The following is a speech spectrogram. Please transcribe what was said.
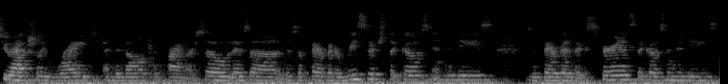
to actually write and develop the primer. So there's a, there's a fair bit of research that goes into these. There's a fair bit of experience that goes into these.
